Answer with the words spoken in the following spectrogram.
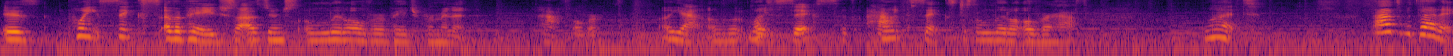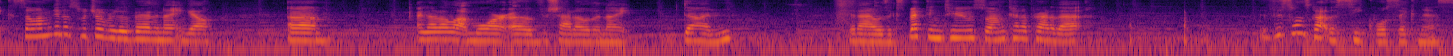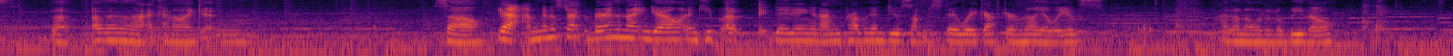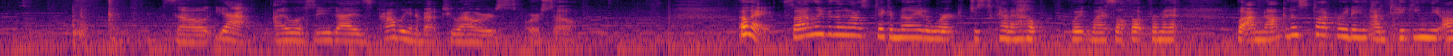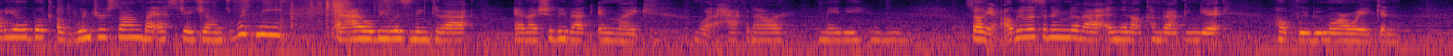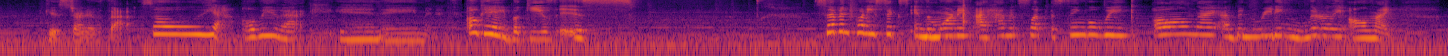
is 0.6 of a page. So I was doing just a little over a page per minute. Half over. Oh, yeah. A what? six. It's half. 0.6. Just a little over half. What? That's pathetic. So I'm going to switch over to The Bear and the Nightingale. Um, I got a lot more of Shadow of the Night done than I was expecting to, so I'm kind of proud of that. This one's got the sequel sickness, but other than that, I kind of like it. So, yeah, I'm going to start The Bear and the Nightingale and keep updating, and I'm probably going to do something to stay awake after Amelia leaves. I don't know what it'll be, though. So, yeah, I will see you guys probably in about two hours or so. Okay, so I'm leaving the house to take Amelia to work just to kind of help wake myself up for a minute. But I'm not going to stop reading. I'm taking the audiobook of Winter Song by S. Jae-Jones with me, and I will be listening to that. And I should be back in like, what, half an hour, maybe? Mm-hmm. So, yeah, I'll be listening to that, and then I'll come back and get, hopefully, be more awake and get started with that. So, yeah, I'll be back in a minute. Okay, bookies, it is 7:26 in the morning. I haven't slept a single week all night. I've been reading literally all night.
